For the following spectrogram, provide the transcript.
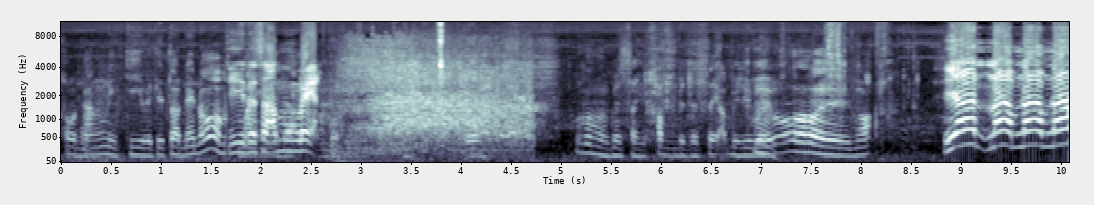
โอ้หนังนี่จีไปที่ตอนแน่นอนจีแต่สามโมงแรงผมโอ้ยมันใส่คำเป็นตะเสียบไปเลยเว้ยโอ้ยเนาะเฮียนน้ำน้ำน้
